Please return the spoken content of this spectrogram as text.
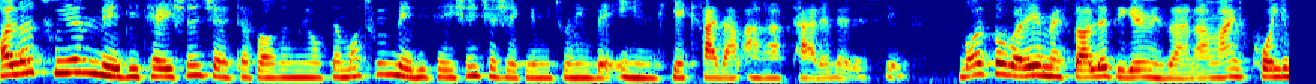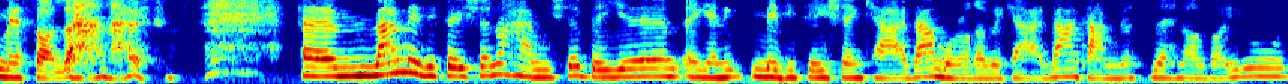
حالا توی مدیتیشن چه اتفاقی میفته ما توی مدیتیشن چه شکلی می‌تونیم به این یک قدم عقب تره برسیم؟ باز دوباره یه مثال دیگه می‌زنم. من کلی مثال دارم براتون. من مدیتیشن رو همیشه به یه یعنی مدیتیشن کردن مراقبه کردن تمرینات ذهن آگاهی رو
